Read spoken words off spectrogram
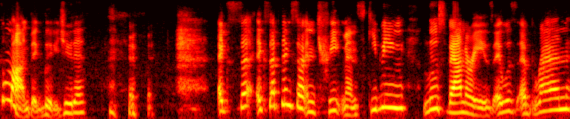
Come on, big booty Judith. Accept, accepting certain treatments, keeping loose boundaries. It was a brand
